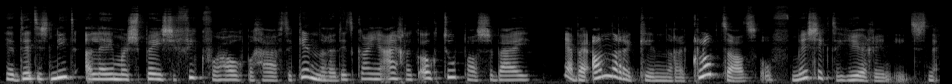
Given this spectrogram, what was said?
ja, dit is niet alleen maar specifiek voor hoogbegaafde kinderen. Dit kan je eigenlijk ook toepassen bij, ja, bij andere kinderen. Klopt dat? Of mis ik er hierin iets? Nee,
